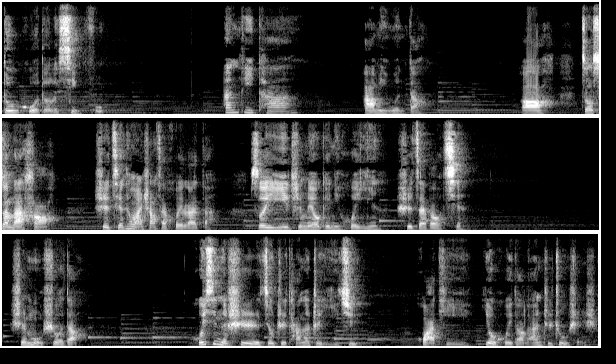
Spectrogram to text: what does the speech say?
都获得了幸福。安迪他，阿米问道：“哦。”总算蛮好，是前天晚上才回来的，所以一直没有给你回音，实在抱歉。”神母说道。回信的事就只谈了这一句，话题又回到了安之助身上。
